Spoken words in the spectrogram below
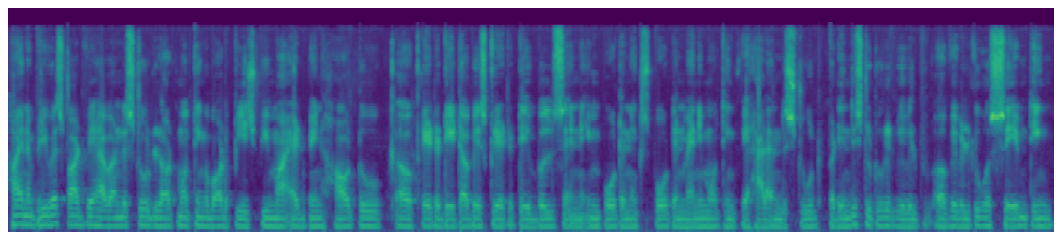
Hi, in a previous part, we have understood a lot more thing about PHP My admin, how to uh, create a database, create a tables and import and export and many more things we had understood. But in this tutorial, we will uh, we will do a same thing,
